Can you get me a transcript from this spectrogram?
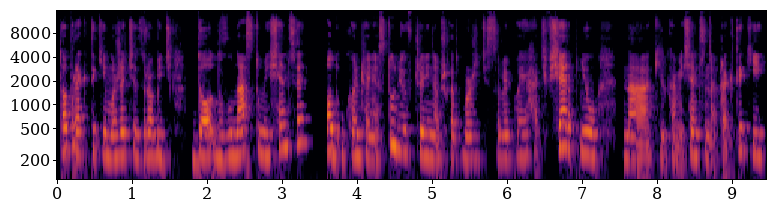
to praktyki możecie zrobić do 12 miesięcy od ukończenia studiów, czyli na przykład możecie sobie pojechać w sierpniu na kilka miesięcy na praktyki,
